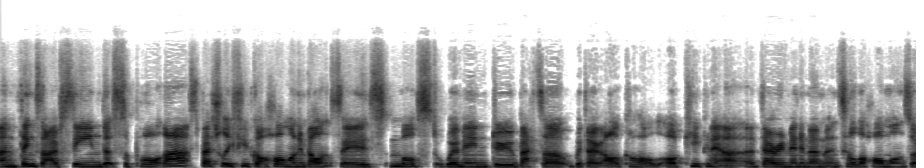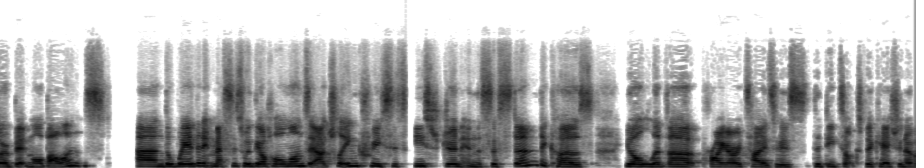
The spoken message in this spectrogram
and things that I've seen that support that. Especially if you've got hormone imbalances, most women do better without alcohol or keeping it at a very minimum until the hormones are a bit more balanced. And the way that it messes with your hormones, it actually increases estrogen in the system because your liver prioritizes the detoxification of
